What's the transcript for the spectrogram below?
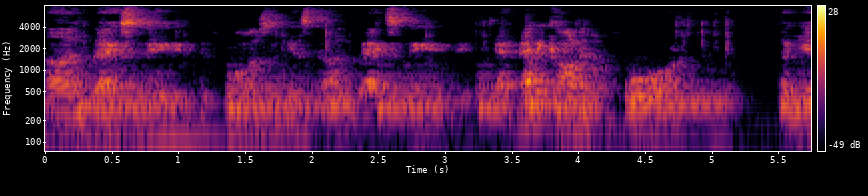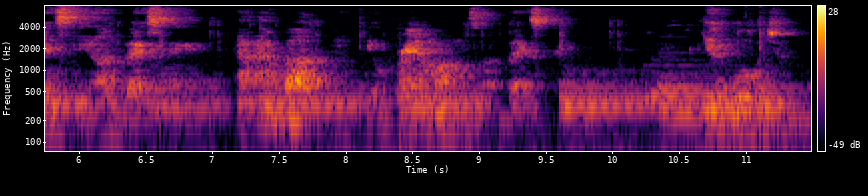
unvaccinated, wars against the unvaccinated. And now they call it a war against the unvaccinated. How about your grandmama's unvaccinated? Get war with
